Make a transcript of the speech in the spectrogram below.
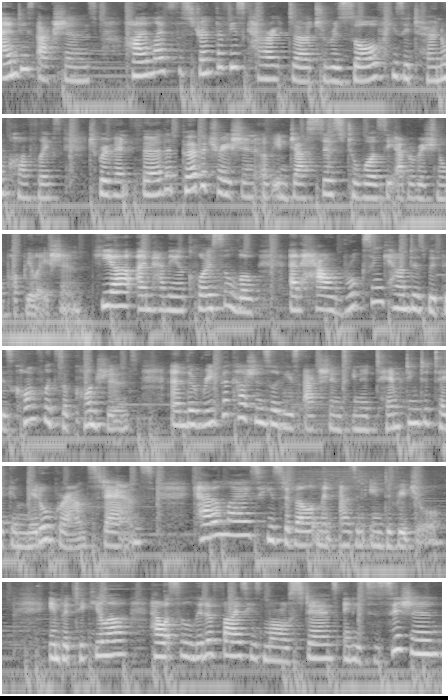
and his actions highlights the strength of his character to resolve his eternal conflicts to prevent further perpetration of injustice towards the Aboriginal population. Here, I'm having a closer look at how Rooke's encounters with his conflicts of conscience and the repercussions of his actions in attempting to take a middle ground stance catalyze his development as an individual. In particular, how it solidifies his moral stance and his decision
